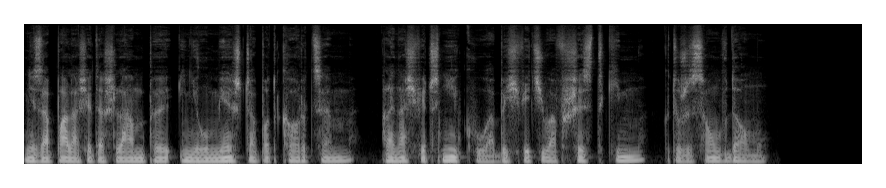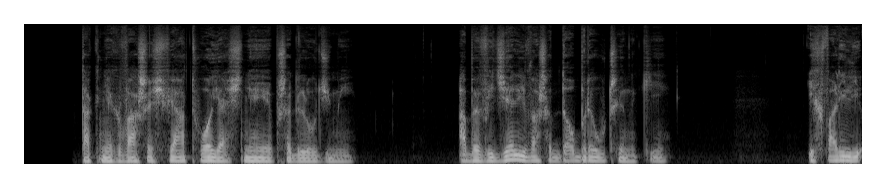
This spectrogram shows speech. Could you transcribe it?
Nie zapala się też lampy i nie umieszcza pod korcem, ale na świeczniku, aby świeciła wszystkim, którzy są w domu. Tak niech wasze światło jaśnieje przed ludźmi, aby widzieli wasze dobre uczynki i chwalili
